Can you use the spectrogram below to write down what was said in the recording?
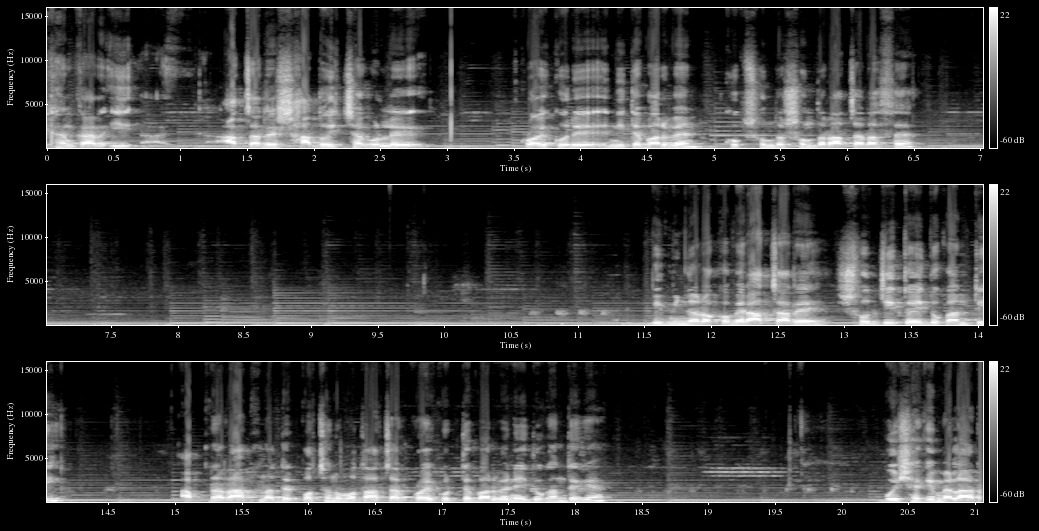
এখানকার আচারের স্বাদও ইচ্ছা করলে ক্রয় করে নিতে পারবেন। খুব সুন্দর সুন্দর আচার আছে। বিভিন্ন রকমের আচারে সজ্জিত এই দোকানটি। আপনারা আপনাদের পছন্দ মতো আচার ক্রয় করতে পারবেন এই দোকান থেকে। বৈশাখী মেলার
